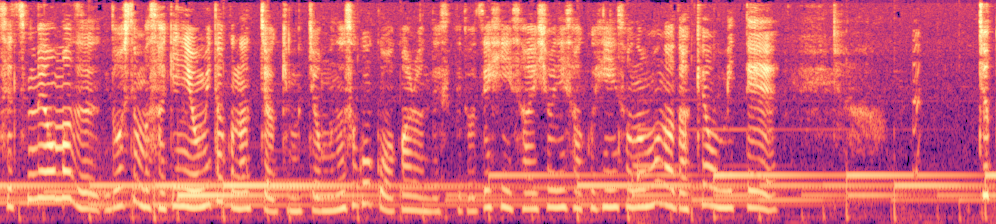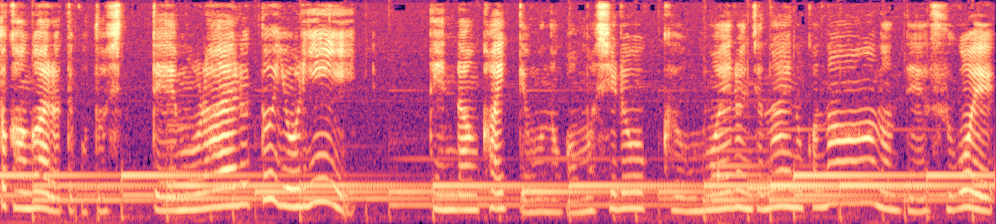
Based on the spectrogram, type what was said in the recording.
説明をまずどうしても先に読みたくなっちゃう気持ちはものすごくわかるんですけど、ぜひ最初に作品そのものだけを見て、ちょっと考えるってことを知ってもらえるとより展覧会っていうものが面白く思えるんじゃないのかななんてすごい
